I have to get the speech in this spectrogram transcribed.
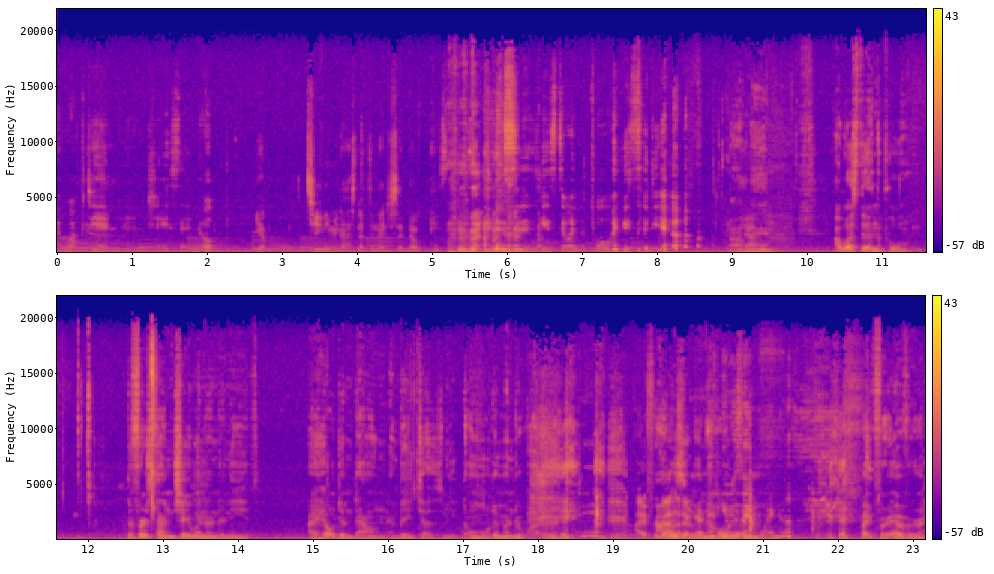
I walked in and Che said, "Nope." Yep. She didn't even ask nothing. I just said nope. I said, "He's still in the pool," and he said, "Yeah." Oh man, I was still in the pool. The first time Che went underneath, I held him down, and Babe tells me, "Don't hold him underwater." I forgot. I wasn't to- gonna And he hold was like, him "Why not?" like forever.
